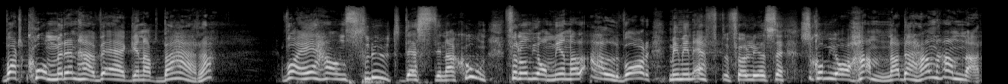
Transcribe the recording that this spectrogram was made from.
Vart kommer den här vägen att bära? Vad är hans slutdestination? För om jag menar allvar med min efterföljelse så kommer jag hamna där han hamnar.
